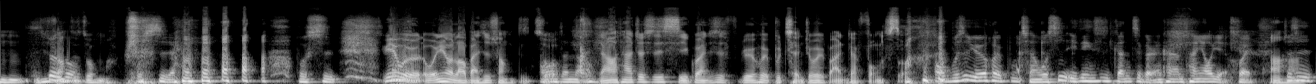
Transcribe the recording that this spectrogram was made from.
你是双子座吗？不是、欸，不是，因为我有我因为我老板是双子座，哦，真的哦、然后他就是习惯，就是约会不成就会把人家封锁。我不是约会不成，我是一定是跟这个人，可能朋友也会，就是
